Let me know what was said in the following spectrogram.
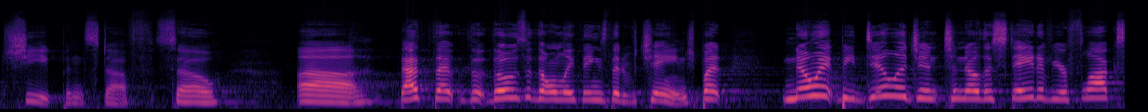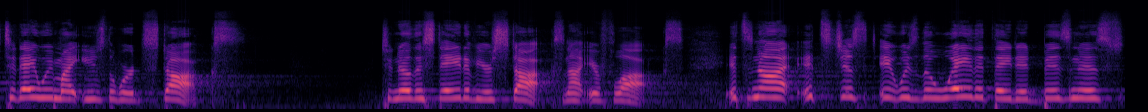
sheep and stuff. So uh, that, that, th- those are the only things that have changed. But know it, be diligent to know the state of your flocks. Today we might use the word stocks. To know the state of your stocks, not your flocks. It's not, it's just, it was the way that they did business.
